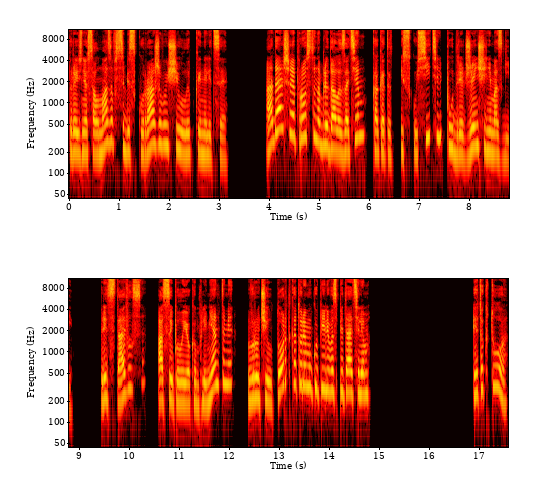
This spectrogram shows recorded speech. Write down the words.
произнес Алмазов с обескураживающей улыбкой на лице. А дальше я просто наблюдала за тем, как этот искуситель пудрит женщине мозги. Представился, осыпал ее комплиментами, вручил торт, который мы купили воспитателям. «Это кто?»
